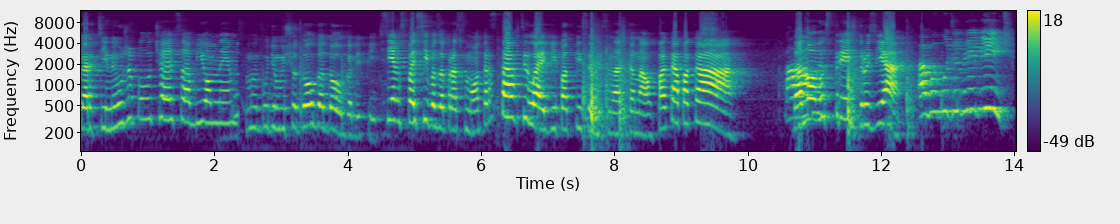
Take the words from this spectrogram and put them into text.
картины уже получаются объемные. Мы будем еще долго-долго лепить. Всем спасибо за просмотр. Ставьте лайки и подписывайтесь на наш канал. Пока-пока! До А новых встреч, друзья! А мы будем лепить.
